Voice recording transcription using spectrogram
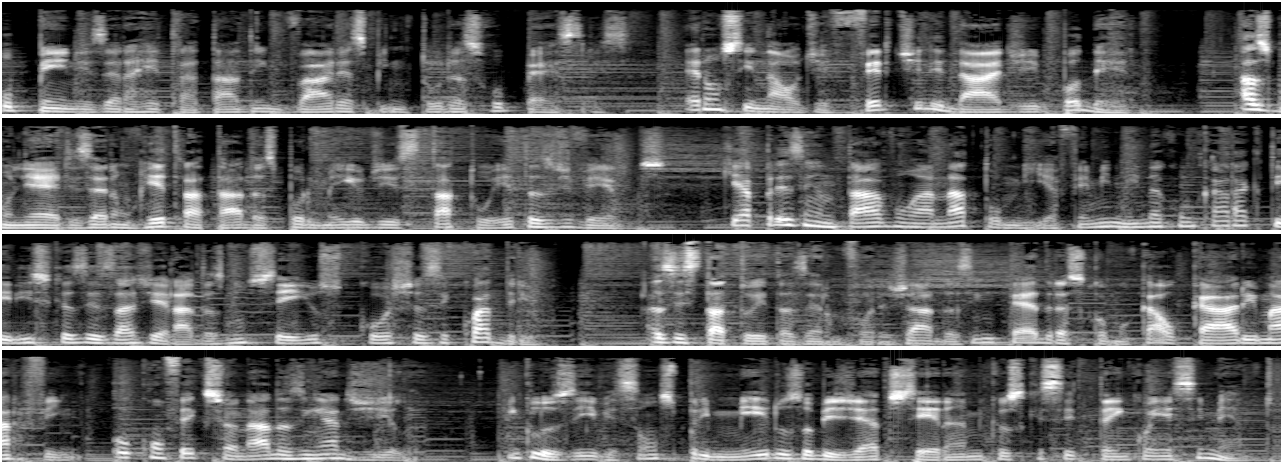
o pênis era retratado em várias pinturas rupestres. Era um sinal de fertilidade e poder. As mulheres eram retratadas por meio de estatuetas de Vênus, que apresentavam a anatomia feminina com características exageradas nos seios, coxas e quadril. As estatuetas eram forjadas em pedras como calcário e marfim ou confeccionadas em argila, Inclusive, são os primeiros objetos cerâmicos que se tem conhecimento.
